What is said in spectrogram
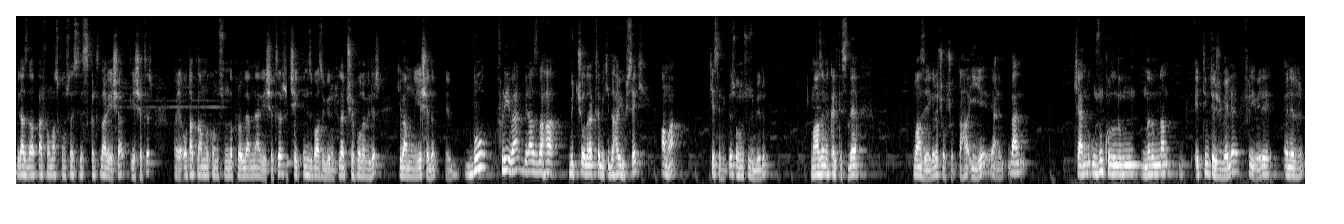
biraz daha performans konusunda size sıkıntılar yaşar, yaşatır e, odaklanma konusunda problemler yaşatır. Çektiğiniz bazı görüntüler çöp olabilir ki ben bunu yaşadım. E, bu Freewell biraz daha bütçe olarak tabii ki daha yüksek ama kesinlikle sorunsuz bir ürün. Malzeme kalitesi de Ulanzi'ye göre çok çok daha iyi. Yani ben kendi uzun kullanımlarından ettiğim tecrübeyle Freewell'i öneririm.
